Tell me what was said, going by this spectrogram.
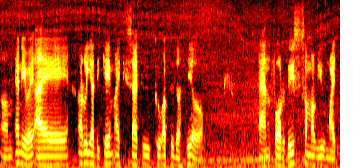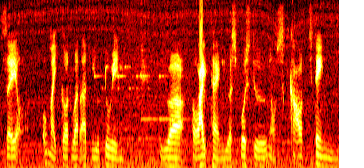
Um, anyway, I early at the game I decided to go up to the hill, and for this some of you might say, "Oh my God, what are you doing? You are a light tank. You are supposed to, you know, scout thing,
